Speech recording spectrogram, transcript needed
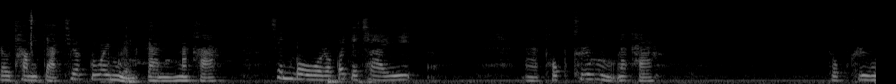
เราทำจากเชือกกล้วยเหมือนกันนะคะ เส้นโบเราก็จะใช้ทบครึ่งนะคะ ทบครึ่ง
